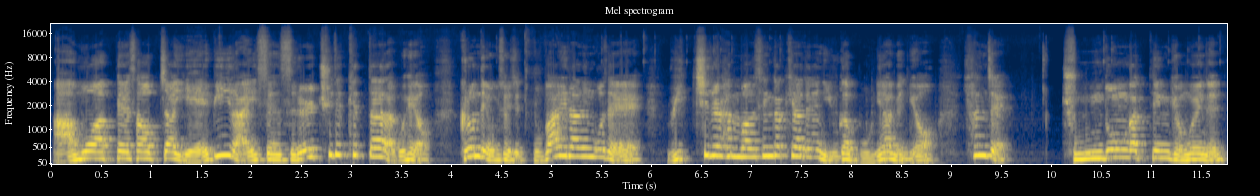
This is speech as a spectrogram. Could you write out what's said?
암호화폐 사업자 예비 라이센스를 취득했다라고 해요. 그런데 여기서 이제 두바이라는 곳에 위치를 한번 생각해야 되는 이유가 뭐냐면요. 현재 중동 같은 경우에는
